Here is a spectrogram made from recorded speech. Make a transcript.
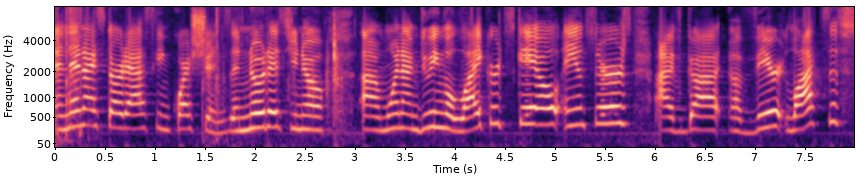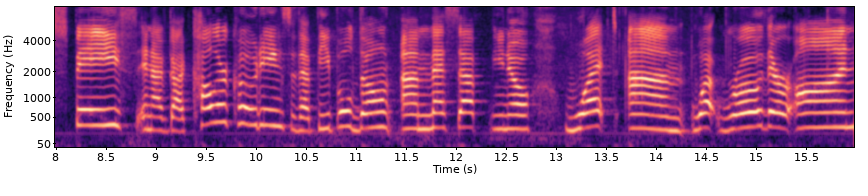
And then I start asking questions. And notice, you know, um, when I'm doing the Likert scale answers, I've got a very lots of space and I've got color coding so that people don't um, mess up, you know, what, um, what row they're on.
